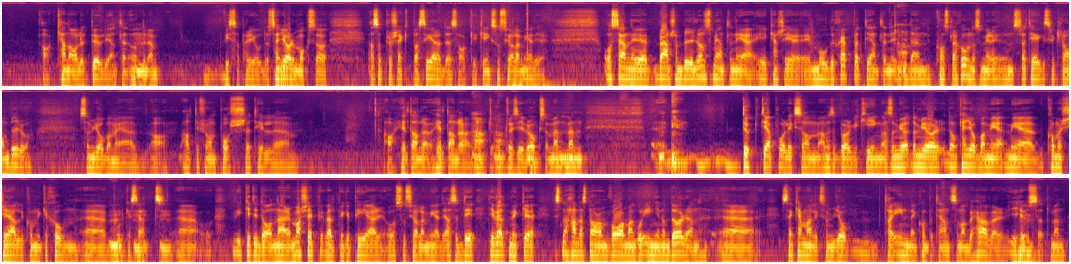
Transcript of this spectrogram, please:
ja, kanalutbud egentligen under Mm. Vissa perioder. Sen Mm. gör de också alltså, projektbaserade saker kring sociala medier. Och sen är det Berntsson Bylund som egentligen är, är kanske är, moderskeppet egentligen i, Ja. i den konstellationen som är en strategisk reklambyrå. Som jobbar med ja, allt ifrån Porsche till eh, ja, helt andra, helt andra Ja, upp, ja. uppdragsgivare Mm. också. Men, men eh, duktiga på liksom, Burger King och som gör, de, gör, de kan jobba med, med kommersiell kommunikation eh, på Mm, olika mm, sätt. mm. Eh, vilket idag närmar sig väldigt mycket PR och sociala medier. Alltså det, det är väldigt mycket, det handlar snarare om var man går in genom dörren. Eh, sen kan man liksom jobb, ta in den kompetens som man behöver i Mm. huset. Men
